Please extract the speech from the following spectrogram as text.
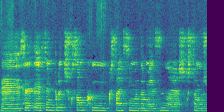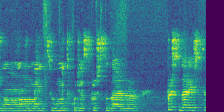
É, é, é, sempre a discussão que, que, está em cima da mesa, não é? Acho que estamos num, num momento muito curioso para estudar para estudar este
